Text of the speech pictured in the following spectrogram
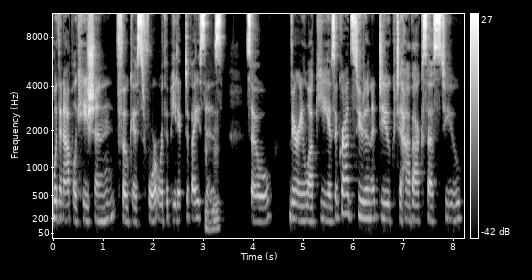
with an application focus for orthopedic devices. Mm-hmm. So very lucky as a grad student at Duke to have access to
